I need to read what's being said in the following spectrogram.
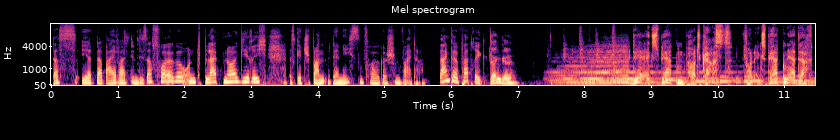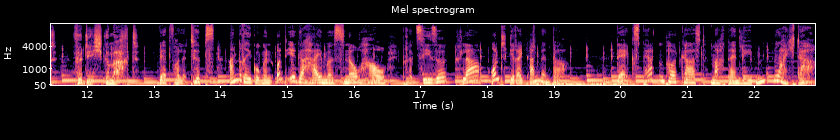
dass ihr dabei wart in dieser Folge und bleibt neugierig. Es geht spannend mit der nächsten Folge schon weiter. Danke, Patrick. Danke. Der Expertenpodcast. Von Experten erdacht, für dich gemacht. Wertvolle Tipps, Anregungen und ihr geheimes Know-how. Präzise, klar und direkt anwendbar. Der Expertenpodcast macht dein Leben leichter.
